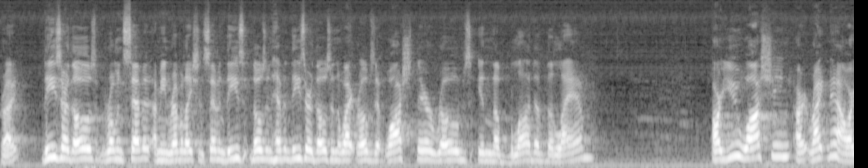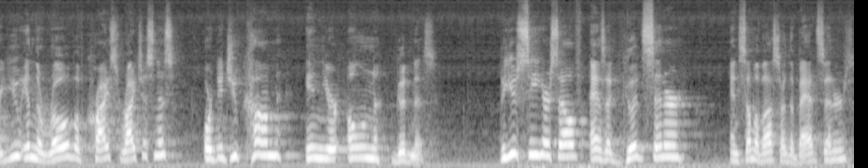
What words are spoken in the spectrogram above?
right? These are those, Romans 7, I mean, Revelation 7, these, those in heaven, these are those in the white robes that wash their robes in the blood of the Lamb. Are you washing, are, right now, are you in the robe of Christ's righteousness? Or did you come in your own goodness? Do you see yourself as a good sinner and some of us are the bad sinners?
